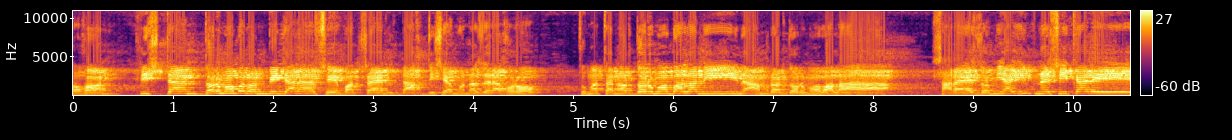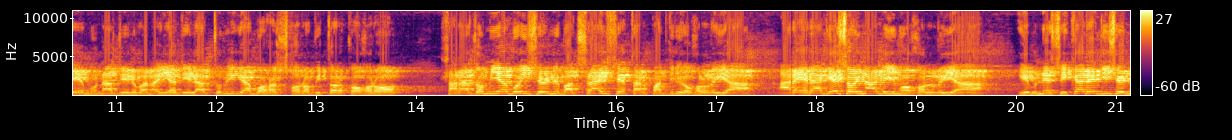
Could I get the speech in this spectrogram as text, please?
তখন খ্রিস্টান ধর্মাবলম্বী যারা আছে বাদশাহ ডাক দিছে মনাজেরা করো তোমার তানোর ধর্ম বালা নি না ধর্ম বালা সারায় জমিয়া ইবনে শিকারে মোনাজির বানাইয়া দিলা, তুমি গা বহস করো বিতর্ক করো। সারা জমিয়া বইছেন, বাদশাহ আইছে তার পাদ্রি অকল লইয়া, আর এরা গেছেন আলিম অকল লইয়া। ইবনে শিকারে দিছেন,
